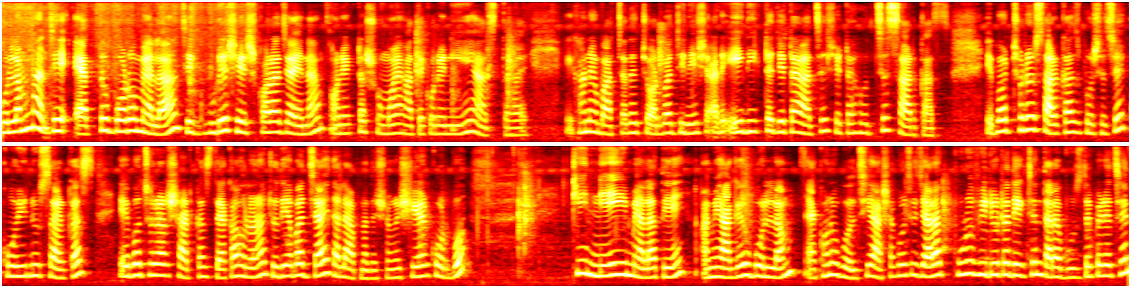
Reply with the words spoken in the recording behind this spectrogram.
বললাম না যে এত বড় মেলা যে ঘুরে শেষ করা যায় না, অনেকটা সময় হাতে করে নিয়ে আসতে হয়। এখানে বাচ্চাদের চড়বার জিনিস, আর এই দিকটা যেটা আছে সেটা হচ্ছে সার্কাস। এবছরও সার্কাস বসেছে কোহিনু সার্কাস? এবছর আর সার্কাস দেখা হলো না। যদি আবার যাই তাহলে আপনাদের সঙ্গে শেয়ার করব। কি নেই মেলাতে, আমি আগেও বললাম, এখনও বলছি, আশা করছি যারা পুরো ভিডিওটা দেখছেন, তারা বুঝতে পেরেছেন।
